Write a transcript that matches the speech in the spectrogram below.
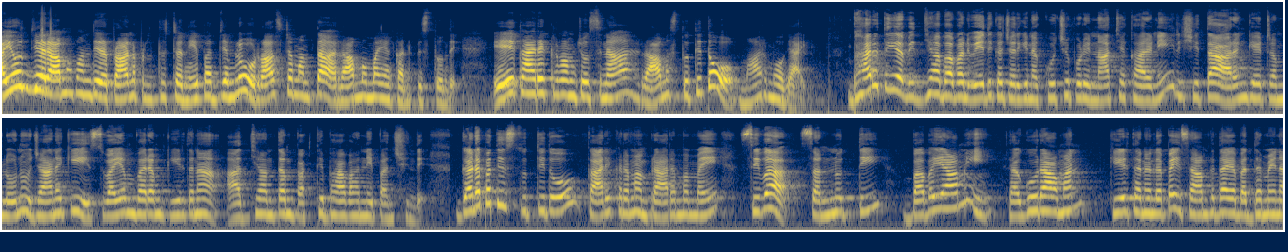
అయోధ్య రామ మందిర ప్రాణ ప్రతిష్ట నేపథ్యంలో రాష్ట్రమంతా రామమయం కనిపిస్తుంది. ఏ కార్యక్రమం చూసినా రామస్థుతితో మారుమోగాయి. భారతీయ విద్యాభవన్ వేదిక జరిగిన కూచిపూడి నాట్యకారిణి రిషిత అరంగేట్రంలోనూ జానకి స్వయంవరం కీర్తన ఆద్యాంతం భక్తిభావాన్ని పంచింది. గణపతి స్థుతితో కార్యక్రమం ప్రారంభమై శివ సన్నుత్తి భవయామి రఘురామన్ కీర్తనలపై సాంప్రదాయబద్ధమైన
